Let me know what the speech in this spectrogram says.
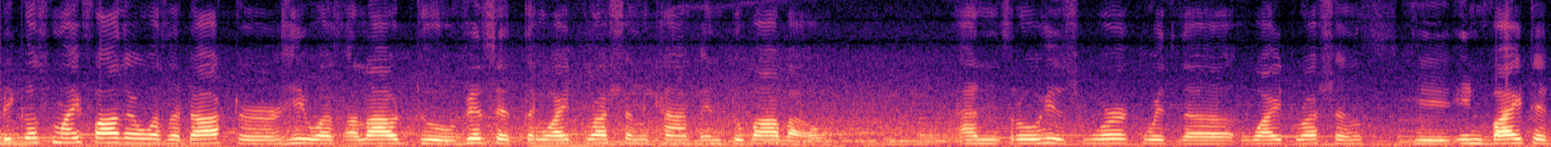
Because my father was a doctor, he was allowed to visit the White Russian camp in Tubabao. And through his work with the White Russians, he invited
